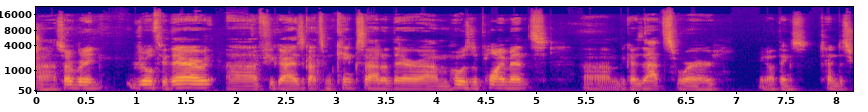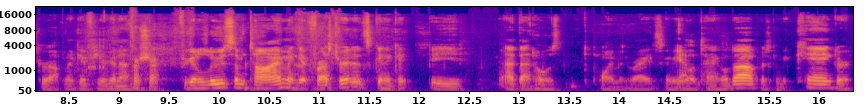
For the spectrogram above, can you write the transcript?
Uh, so everybody drilled through there. Uh, a few guys got some kinks out of their um, hose deployments um, because that's where you know things tend to screw up. Like if you're gonna For sure. if you're gonna lose some time and get frustrated, it's gonna be at that hose deployment, right? It's gonna be Yeah. a little tangled up, or it's gonna be kinked, or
